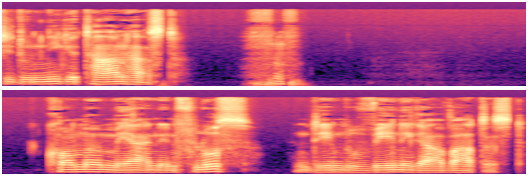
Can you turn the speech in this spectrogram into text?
die du nie getan hast. Komme mehr in den Fluss, in dem du weniger erwartest.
